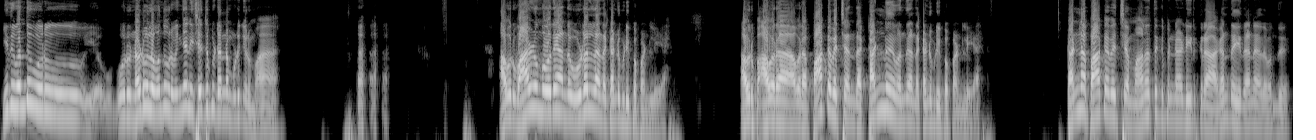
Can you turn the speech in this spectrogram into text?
இது வந்து ஒரு ஒரு நடுவில் வந்து ஒரு விஞ்ஞானி செத்துப்பிட்டா முடிஞ்சிருமா? அவர் வாழும்போதே அந்த உடலில் அந்த கண்டுபிடிப்பை பண்ணலையே. அவர் அவரை அவரை பார்க்க வச்ச அந்த கண்ணு வந்து அந்த கண்டுபிடிப்பை பண்ணலையே. கண்ணை பார்க்க வச்ச மனத்துக்கு பின்னாடி இருக்கிற அகந்தை தானே அதை வந்து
